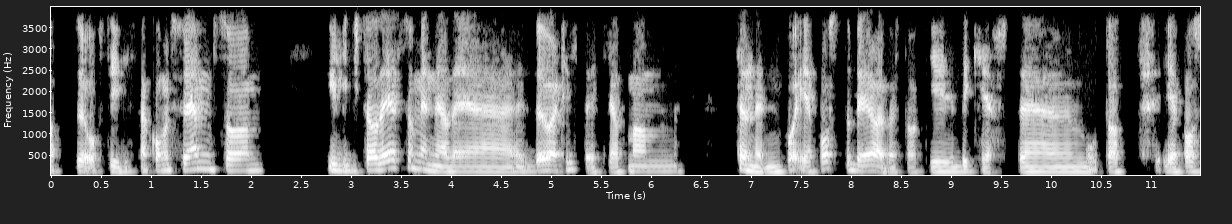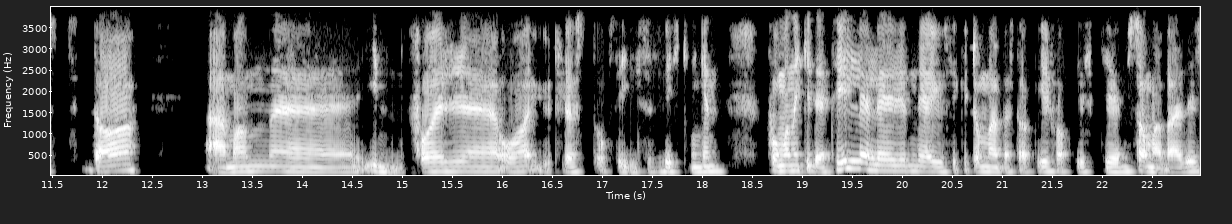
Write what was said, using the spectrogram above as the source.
at oppsigelsen er kommet frem. Så i lys av det så mener jeg det bør være tilstrekkelig at man sender den på e-post og ber arbeidstaker bekrefte mottatt e-post. Da er man eh, innenfor eh, har ha utløst oppsigelsesvirkningen. Får man ikke det til, eller det er usikkert om arbeidstaker faktisk eh, samarbeider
